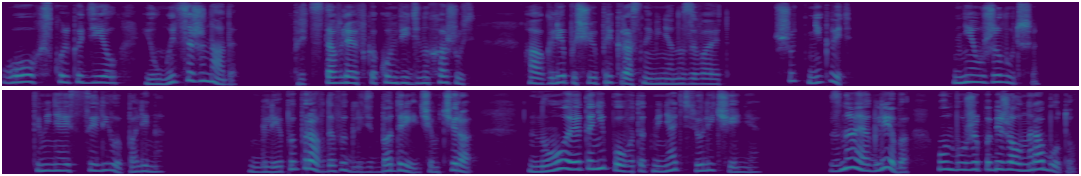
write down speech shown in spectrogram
Ох, сколько дел! И умыться же надо. Представляю, в каком виде нахожусь. А Глеб еще и прекрасный меня называет. Шутник ведь. Мне уже лучше. Ты меня исцелила, Полина. Глеб и правда выглядит бодрее, чем вчера. Но это не повод отменять все лечение. Зная Глеба, он бы уже побежал на работу.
